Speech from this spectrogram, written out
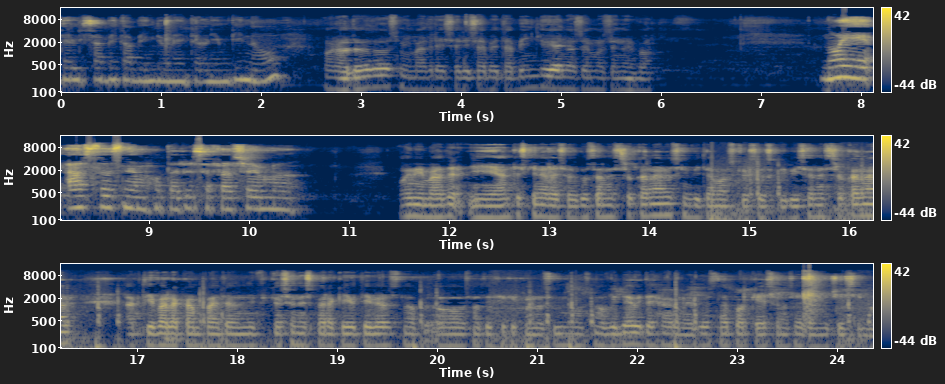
Elisabeta Bindiu, ne întâlnim din nou. Hola a todos, mi madre es Elisabetta Bindu y nos vemos de nuevo. Noi astăzi ne-am hotărât să facem Hoy mi madre, y antes que nada, si os gusta nuestro canal, os invitamos que os suscribáis a nuestro canal, activar la campana de notificaciones para que YouTube os, no- os notifique cuando subimos un nuevo video y dejar un me gusta porque eso nos ayuda muchísimo.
